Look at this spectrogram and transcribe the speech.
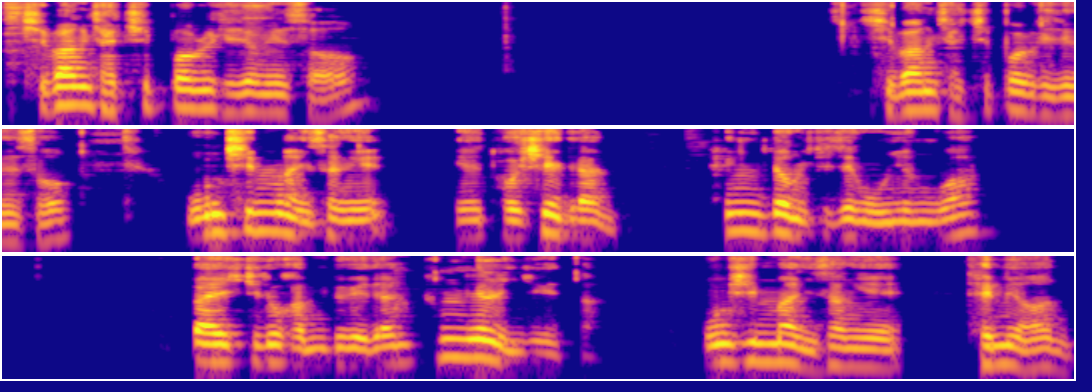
지방자치법을 개정해서 지방자치법을 개정해서 50만 이상의 도시에 대한 행정, 재정 운영과 국가의 지도 감독에 대한 특례를 인정했다. 50만 이상이 되면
